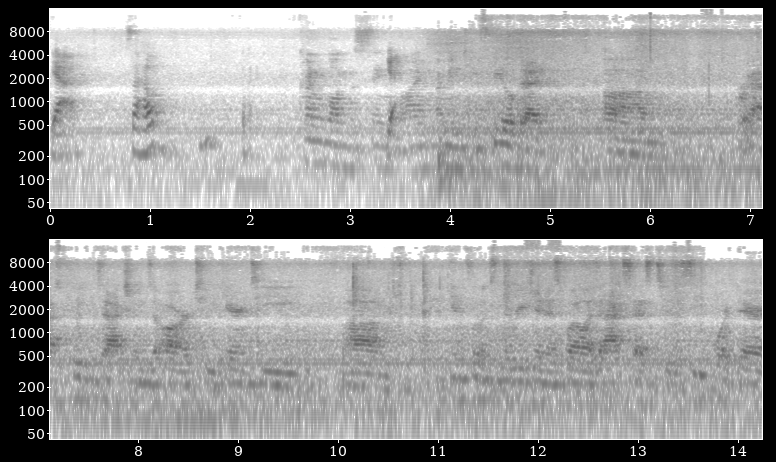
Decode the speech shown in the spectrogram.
yeah. Does that help? Okay. kind of along the same Yeah. line, I mean, do you feel that um, perhaps Putin's actions are to guarantee um, influence in the region as well as access to the seaport there,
